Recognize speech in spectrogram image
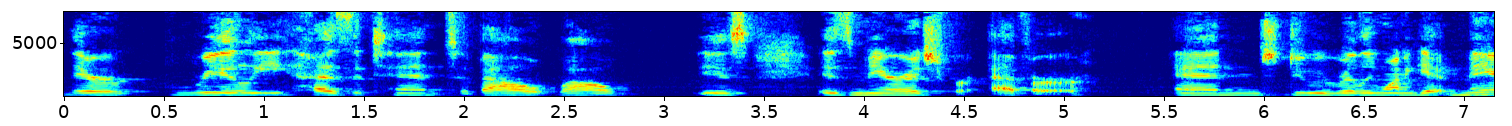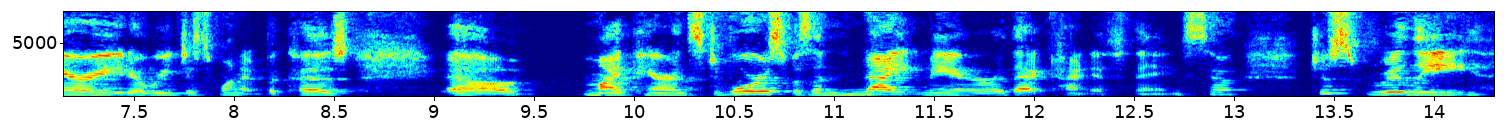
they're really hesitant about, well, is, is marriage forever? And do we really want to get married or we just want it because uh, my parents' divorce was a nightmare or that kind of thing. So just really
